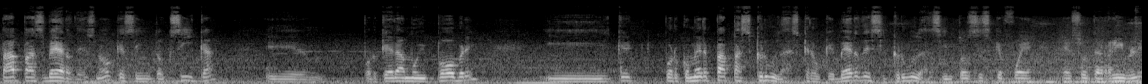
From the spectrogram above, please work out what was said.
papas verdes, ¿no? Que se intoxica eh, porque era muy pobre y que por comer papas crudas, creo que verdes y crudas, y entonces que fue eso terrible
